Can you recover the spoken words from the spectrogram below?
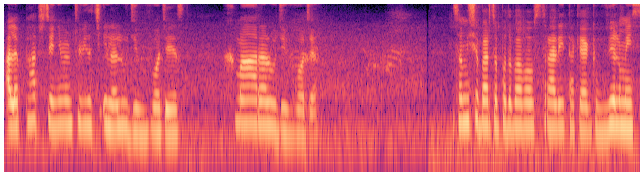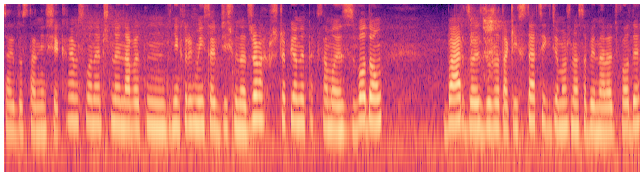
Ale patrzcie, nie wiem czy widać ile ludzi w wodzie jest. Chmara ludzi w wodzie. Co mi się bardzo podoba w Australii, tak jak w wielu miejscach dostanie się krem słoneczny, nawet w niektórych miejscach widzieliśmy na drzewach przyczepiony, tak samo jest z wodą. Bardzo jest dużo takich stacji, gdzie można sobie nalać wody.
